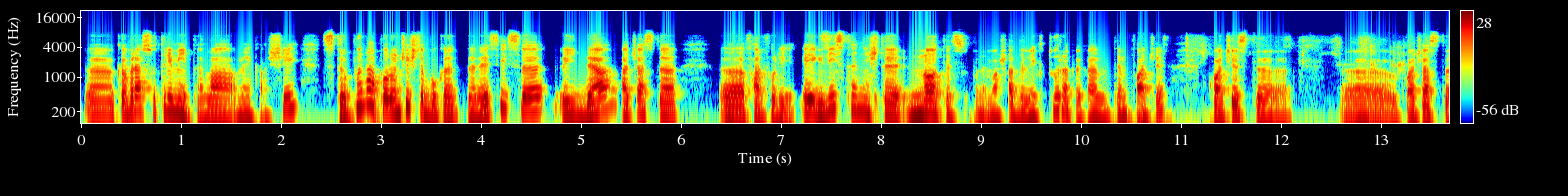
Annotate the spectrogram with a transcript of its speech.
uh, că vrea să o trimită la Meca. Și stăpâna poruncește bucătăresei să îi dea această uh, Uh, farfurie. Există niște note, să spunem așa, de lectură pe care le putem face cu, acest, uh, uh, cu această,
